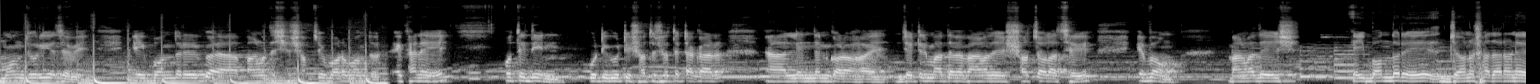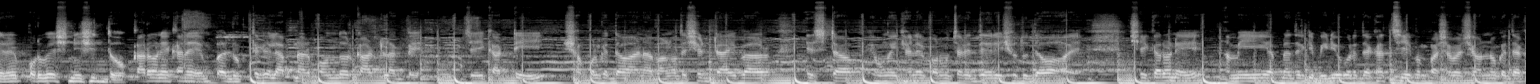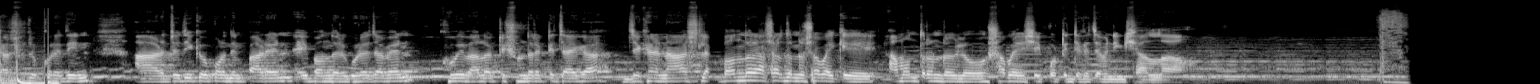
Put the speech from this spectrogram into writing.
মন জড়িয়ে যাবে। এই বন্দরের বাংলাদেশের সবচেয়ে বড় বন্দর। এখানে প্রতিদিন কোটি কোটি, শত শত টাকার লেনদেন করা হয়, যেটির মাধ্যমে বাংলাদেশ সচল আছে এবং বাংলাদেশ এই বন্দরে জনসাধারণের প্রবেশ নিষিদ্ধ, কারণ এখানে ঢুকতে গেলে আপনার বন্দর কার্ড লাগবে। যেই কার্ডটি সকলকে দেওয়া হয় না। বাংলাদেশের ড্রাইভার, স্টাফ এবং এখানের কর্মচারীদেরই শুধু দেওয়া হয়। সেই কারণে আমি আপনাদেরকে ভিডিও করে দেখাচ্ছি এবং পাশাপাশি অন্যকে দেখার সুযোগ করে দিন। আর যদি কেউ কোনোদিন পারেন, এই বন্দরে ঘুরে যাবেন। খুবই ভালো একটি, সুন্দর একটি জায়গা। যেখানে না আসলে বন্দরে আসার জন্য সবাইকে আমন্ত্রণ রইল। সবাই সেই পট্টি দেখে যাবেন ইনশাআল্লাহ।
